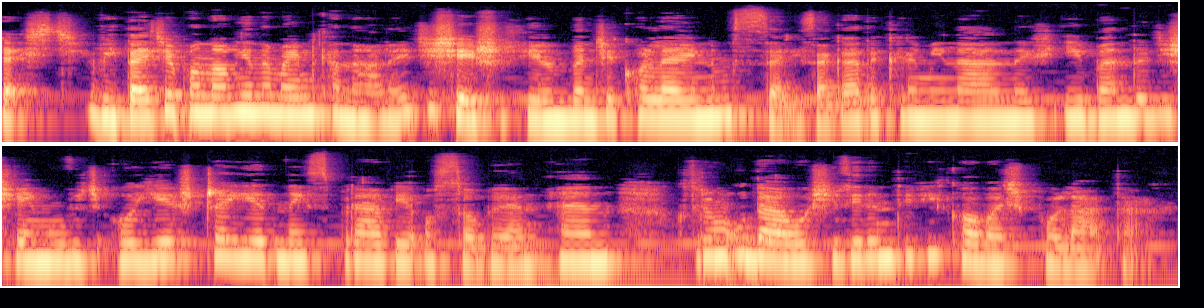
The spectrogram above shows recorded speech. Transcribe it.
Cześć, witajcie ponownie na moim kanale. Dzisiejszy film będzie kolejnym z serii zagadek kryminalnych i będę dzisiaj mówić o jeszcze jednej sprawie osoby NN, którą udało się zidentyfikować po latach.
